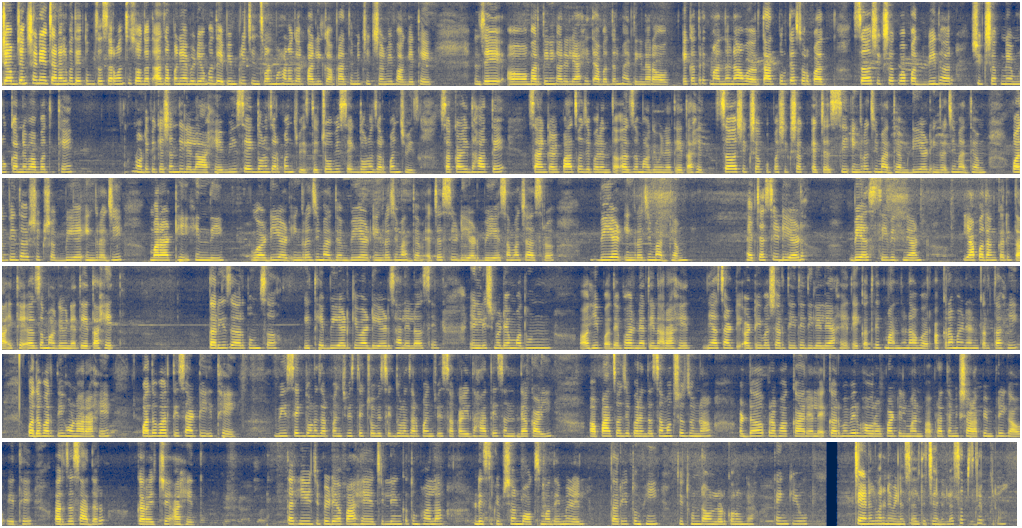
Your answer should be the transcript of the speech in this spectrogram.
Job junction या चॅनलमध्ये तुमचं सर्वांचं स्वागत. आज आपण या व्हिडिओमध्ये पिंपरी चिंचवड महानगरपालिका प्राथमिक शिक्षण विभाग येथे जे भरती निघालेली आहे त्याबद्दल माहिती घेणार आहोत. एकत्रित मानधनावर तात्पुरत्या स्वरूपात सहशिक्षक व पदवीधर शिक्षक नेमणूक करण्याबाबत इथे नोटिफिकेशन दिलेलं आहे. वीस एक दोन हजार पंचवीस ते चोवीस एक दोन हजार पंचवीस सकाळी दहा ते सायंकाळी पाच वाजेपर्यंत अर्ज मागविण्यात येत आहेत. सहशिक्षक उपशिक्षक एच एस सी इंग्रजी माध्यम डी एड इंग्रजी माध्यम पदवीधर शिक्षक बी ए इंग्रजी मराठी हिंदी व डी एड इंग्रजी माध्यम बी एड इंग्रजी माध्यम H S C D Ed B A समाजशास्त्र बी एड इंग्रजी माध्यम H S C D Ed B S C विज्ञान या पदांकरिता इथे अर्ज मागविण्यात येत आहेत. तरी जर तुमचं इथे बी एड किंवा डी एड झालेलं असेल इंग्लिश मिडियममधून ही पदे भरण्यात येणार आहेत. यासाठी अटी व शर्ती इथे दिलेल्या आहेत. एकत्रित मानधनावर अकरा महिन्यांकरता ही पदभरती होणार आहे. पदभरतीसाठी इथे वीस एक दोन हजार पंचवीस ते चोवीस एक दोन हजार पंचवीस सकाळी दहा ते संध्याकाळी पाच वाजेपर्यंत समक्ष जुना ड प्रभाग कार्यालय कर्मवीर भाऊराव पाटील मनपा प्राथमिक शाळा पिंपरी गाव येथे अर्ज सादर करायचे आहेत. तर ही जी पी डी एफ आहे याची लिंक तुम्हाला डिस्क्रिप्शन बॉक्समध्ये मिळेल. तरी तुम्ही तिथून डाउनलोड करून घ्या. थँक्यू चॅनलवर नवीन असेल तर चॅनलला सबस्क्राईब करा.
